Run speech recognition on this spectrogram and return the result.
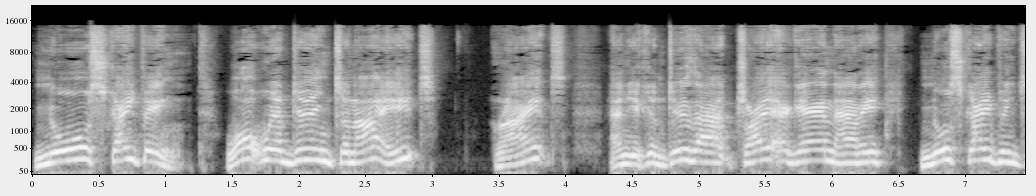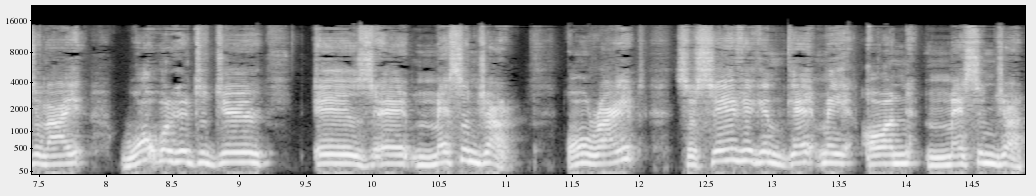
no Skyping. What we're doing tonight right? And you can do that. Try it again, Harry. No Skyping tonight. What we're going to do is uh, Messenger. All right. So see if you can get me on Messenger.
